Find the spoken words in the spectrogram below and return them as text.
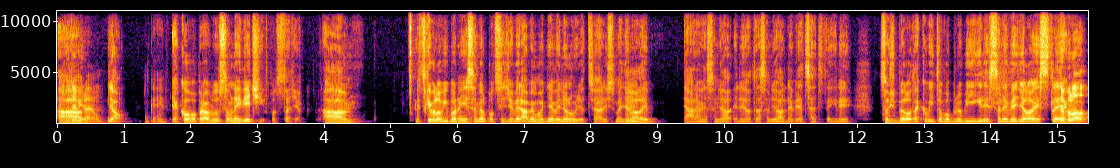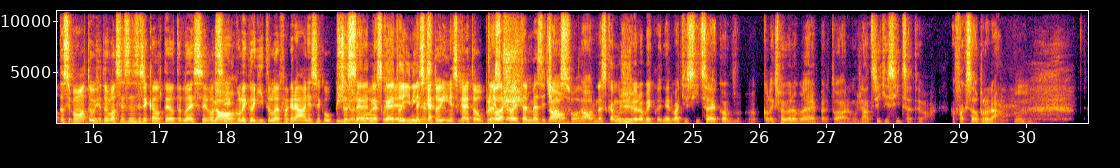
A, Otevírajou? Jo, Okay. jako opravdu jsou největší v podstatě. A vždycky bylo výborné, že jsem měl pocit, že vyrábím hodně vinilu, že třeba když jsme dělali, hmm. Já nevím, jsem dělal Idiota, jsem dělal 900 tehdy, což bylo takový to období, kdy se nevědělo, jestli To jako... bylo, to si pamatuju, že to vlastně jsem si říkal, tyjo, tohle jestli vlastně, No. kolik lidí tohle fakt reálně si koupí. Přesně, jo? Nebo dneska jako, je to jiný. Dneska je to jiný, dneska je to To úplně... byl Dneska, takový ten mezičas, No, no, dneska můžeš hmm. vyrobit klidně 2000, jako kolik jsme vyrobili repertoáru, možná 3000, ty. A fakt se ho prodá. Hmm.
